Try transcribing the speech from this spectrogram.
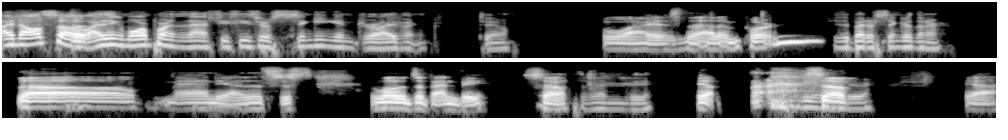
And also, So- I think more important than that, she sees her singing and driving too. Why is that important? She's a better singer than her. Oh man, yeah, that's just loads of envy. So Lots of envy. Envy so. Yeah,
